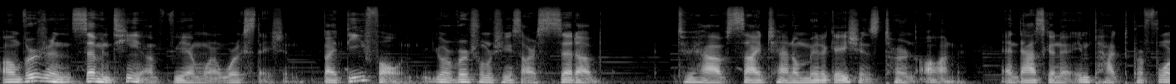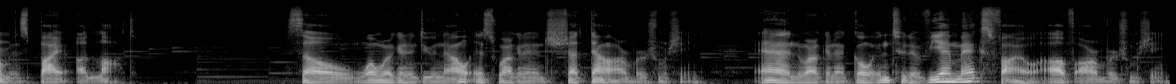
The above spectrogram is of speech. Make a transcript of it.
on version 17 of VMware Workstation, by default, your virtual machines are set up to have side channel mitigations turned on and that's gonna impact performance by a lot. So what we're gonna do now is we're gonna shut down our virtual machine and we're gonna go into the VMX file of our virtual machine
